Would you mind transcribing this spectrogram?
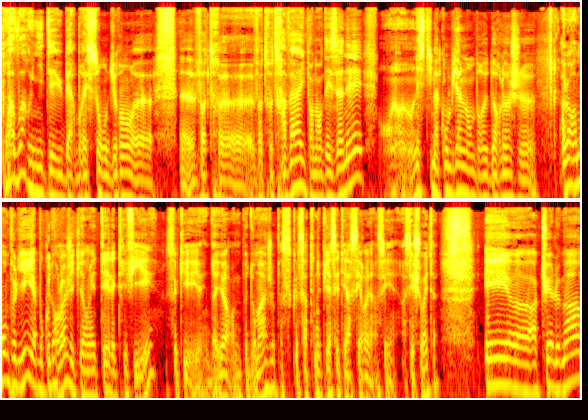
Pour avoir une idée, Hubert Bresson, durant euh, euh, votre euh, votre travail pendant des années, on, on estime à combien le nombre d'horloges Alors à Montpellier, il y a beaucoup d'horloges qui ont été électrifiées, ce qui est d'ailleurs un peu dommage parce que certaines pièces étaient assez assez, assez chouettes. Et actuellement,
